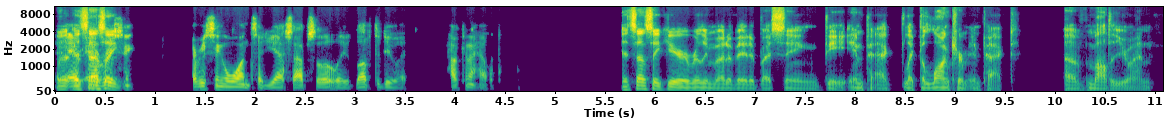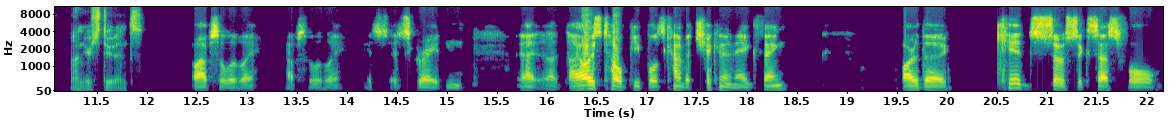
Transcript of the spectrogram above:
Well, it sounds every, like- sing- every single one said yes, absolutely, love to do it. How can I help? It sounds like you're really motivated by seeing the impact, like the long-term impact of Model UN on your students. Oh, absolutely, absolutely. It's it's great, and uh, I always tell people it's kind of a chicken and egg thing. Are the kids so successful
